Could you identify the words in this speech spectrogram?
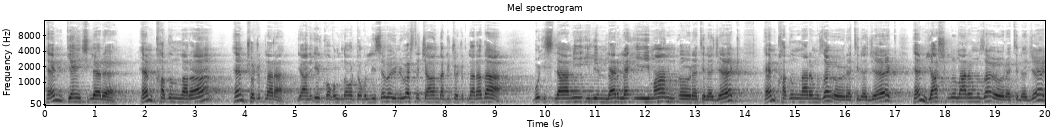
hem gençlere, hem kadınlara, hem çocuklara yani ilkokulunda, ortaokul, lise ve üniversite çağındaki çocuklara da bu İslami ilimlerle iman öğretilecek, hem kadınlarımıza öğretilecek, hem yaşlılarımıza öğretilecek,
